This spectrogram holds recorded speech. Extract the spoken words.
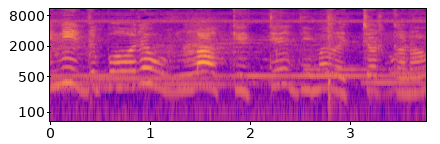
ഇനി ഇതുപോലെ ഉള്ളാക്കിയിട്ട് ഇതിമ വെച്ചെടുക്കണം.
